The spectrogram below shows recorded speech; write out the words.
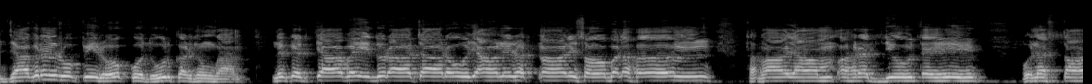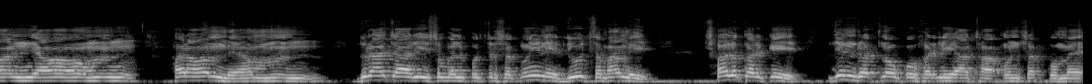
जागरण रूपी रोग को दूर कर दूँगा। निकृत्या वै दुराचारो जानि रत्ना सौबल सभायाम अहरद्यूते पुनस्तान्याम दुराचारी सुबल पुत्र शकुनी ने द्यूत सभा में छल करके जिन रत्नों को हर लिया था, उन सबको मैं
